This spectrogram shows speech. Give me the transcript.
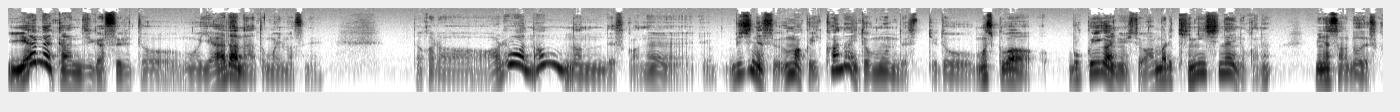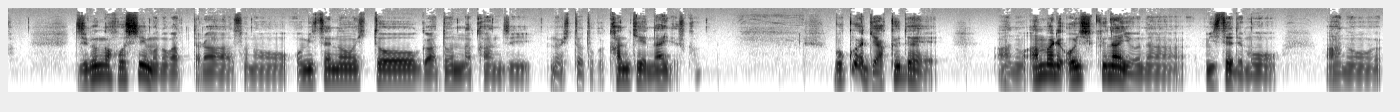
嫌な感じがするともう嫌だなと思いますね。だからあれは何なんですかね。ビジネスうまくいかないと思うんですけどもしくは僕以外の人はあんまり気にしないのかな。皆さんはどうですか。自分が欲しいものがあったらそのお店の人がどんな感じの人とか関係ないですか。僕は逆であのあんまり美味しくないような店でもあの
